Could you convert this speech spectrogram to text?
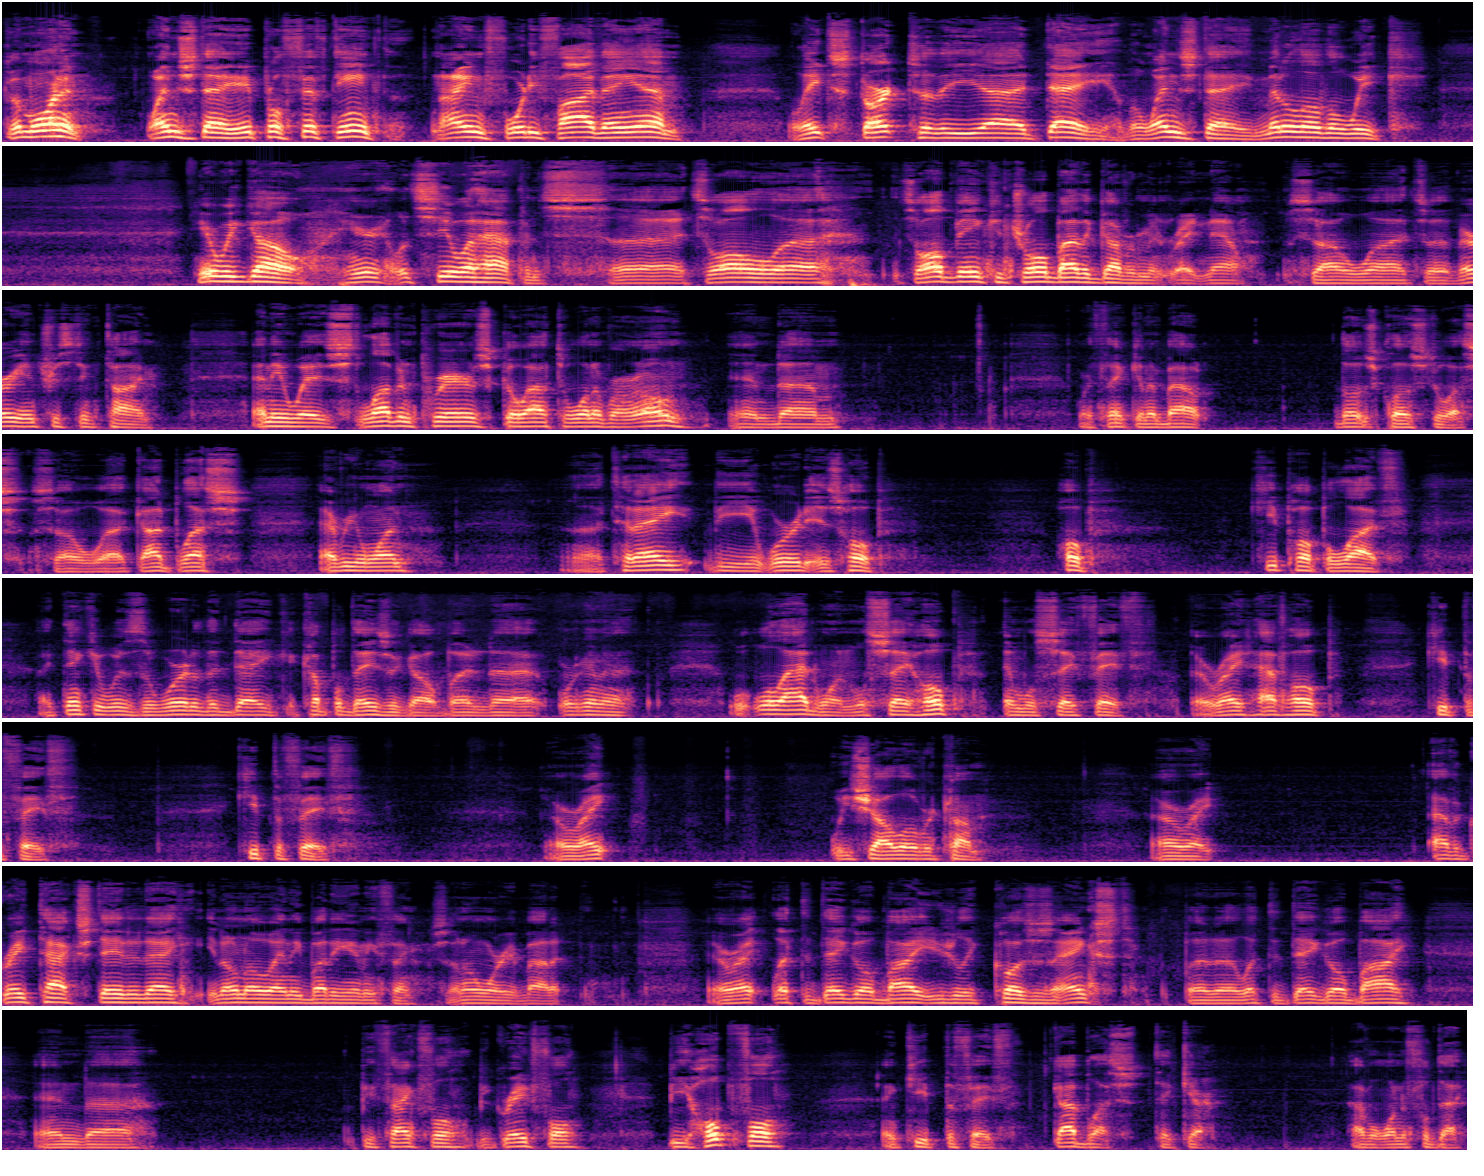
Good morning. Wednesday, April 15th, 9:45 a.m. Late start to the uh, day, the Wednesday, middle of the week. Here we go. Here, let's see what happens. Uh, it's all uh, it's all being controlled by the government right now, so uh, it's a very interesting time. Anyways, love and prayers go out to one of our own, and. Um, we're thinking about those close to us. So uh, God bless everyone. Uh, today, the word is hope. Hope. Keep hope alive. I think it was the word of the day a couple days ago, but uh, we're gonna we'll add one. We'll say hope and we'll say faith. All right, have hope. Keep the faith. Keep the faith. All right we shall overcome. All right. Have a great tax day today. You don't owe anybody anything, so don't worry about it. All right. Let the day go by. It usually causes angst, but uh, let the day go by and uh, be thankful, be grateful, be hopeful, and keep the faith. God bless. Take care. Have a wonderful day.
